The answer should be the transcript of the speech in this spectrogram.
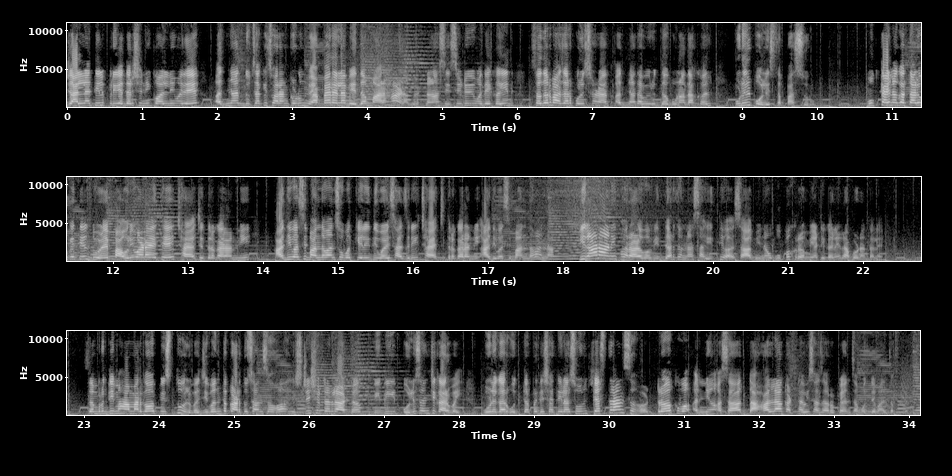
जालन्यातील प्रियदर्शनी कॉलनीमध्ये अज्ञात दुचाकीस्वारांकडून व्यापाऱ्याला बेदम मारहाण. घटना सीसीटीव्ही मध्ये कैद. सदर बाजार पोलीस ठाण्यात अज्ञाताविरुद्ध गुन्हा दाखल. पुढील पोलीस तपास सुरू. मुक्ताईनगर तालुक्यातील धुळे पावरीवाडा येथे छायाचित्रकारांनी आदिवासी बांधवांसोबत केली दिवाळी साजरी. छायाचित्रकारांनी आदिवासी बांधवांना किराणा आणि फराळ व विद्यार्थ्यांना साहित्य असा अभिनव उपक्रम या ठिकाणी राबवण्यात आलाय. समृद्धी महामार्गावर पिस्तूल व जिवंत काडतुसांसह हिस्ट्री शूटरला अटक बीबी पोलिसांची कारवाई. गुन्हेगार उत्तर प्रदेशातील असून शस्त्रांसह ट्रक व अन्य असा दहा लाख अठ्ठावीस हजार रुपयांचा मुद्देमाल जप्त.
